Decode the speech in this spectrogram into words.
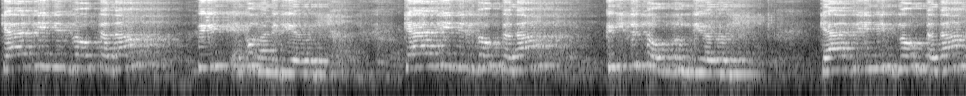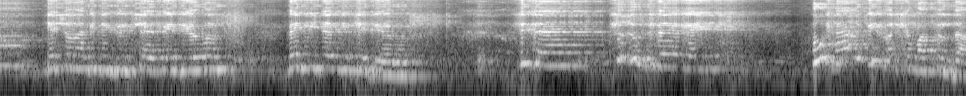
Geldiğimiz noktada büyük ekonomi diyoruz. Geldiğimiz noktada güçlü toplum diyoruz. Geldiğimiz noktada yaşanabilir bir çevre diyoruz ve liderlik ediyoruz. Size şu sözü vererek aşamasında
